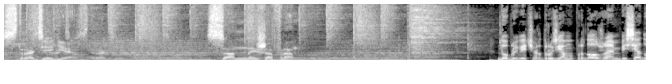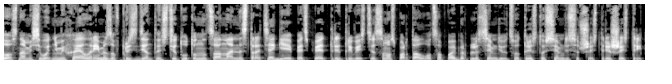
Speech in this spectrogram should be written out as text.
Стратегия. Стратегия. С Анной Шафран. Добрый вечер, друзья. Мы продолжаем беседу. С нами сегодня Михаил Ремезов, президент Института национальной стратегии. 5533 Вести, СМС-портал, WhatsApp, Viber, плюс 7903 176 363.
